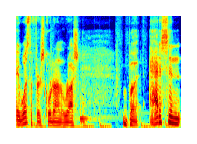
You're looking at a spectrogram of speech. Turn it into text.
it was the first quarter on a rush. But Addison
